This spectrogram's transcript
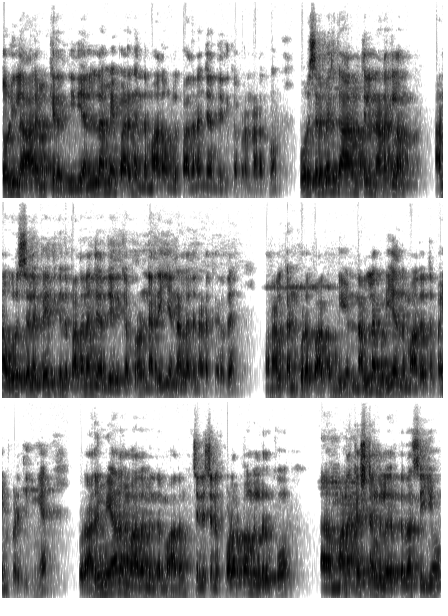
தொழில் ஆரம்பிக்கிறது இது எல்லாமே பாருங்க இந்த மாதம் உங்களுக்கு பதினஞ்சாம் தேதிக்கு அப்புறம் நடக்கும். ஒரு சில பேருக்கு ஆரம்பத்தில் நடக்கலாம். ஆனால் ஒரு சில பேருக்கு இந்த பதினஞ்சாம் தேதிக்கு அப்புறம் நிறைய நல்லது நடக்கிறது. அதனால் கண் கூட பார்க்க முடியும். நல்லபடியாக அந்த மாதத்தை பயன்படுத்திக்கிங்க. ஒரு அருமையான மாதம் இந்த மாதம். சின்ன சின்ன குழப்பங்கள் இருக்கும். மன கஷ்டங்கள் இருக்க தான் செய்யும்.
